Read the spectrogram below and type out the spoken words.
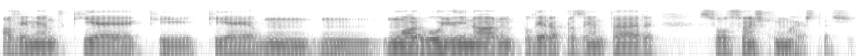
obviamente que é, que, que é um, um, um orgulho enorme poder apresentar soluções como estas.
